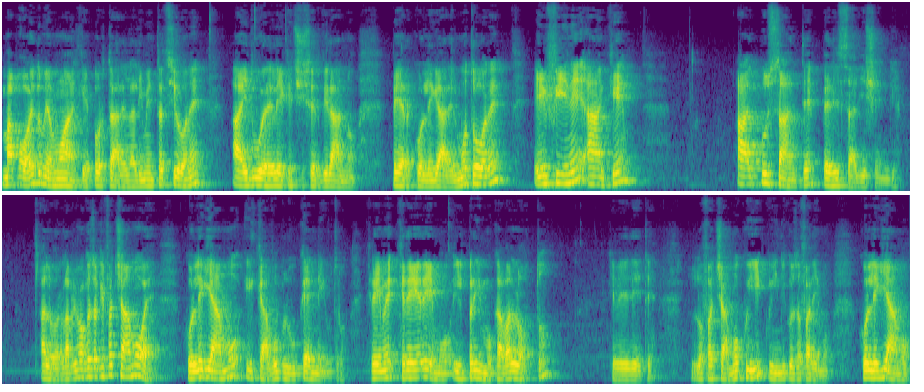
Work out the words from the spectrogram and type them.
ma poi dobbiamo anche portare l'alimentazione ai due relè che ci serviranno per collegare il motore e infine anche al pulsante per il sali e scendi. Allora, la prima cosa che facciamo è colleghiamo il cavo blu che è il neutro. Creeremo il primo cavallotto, che vedete, lo facciamo qui, quindi cosa faremo? Colleghiamo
